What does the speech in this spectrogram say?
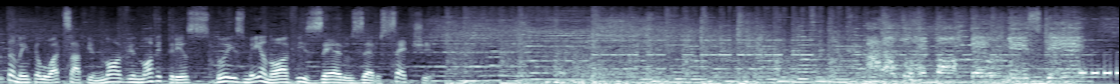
e também pelo WhatsApp 993-269-007. Arauto Repórter Unisque.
